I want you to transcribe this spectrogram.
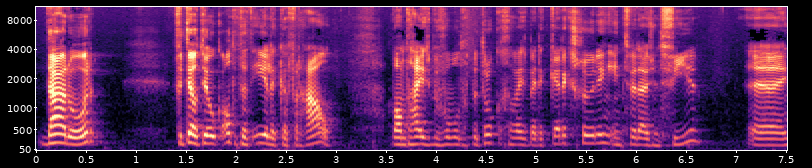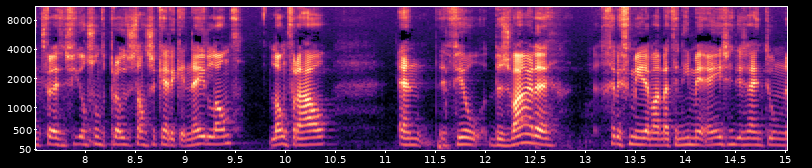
daardoor vertelt hij ook altijd het eerlijke verhaal. Want hij is bijvoorbeeld betrokken geweest bij de kerkscheuring in 2004. Eh, in 2004 ontstond de protestantse kerk in Nederland. Lang verhaal. En veel bezwaarde gereformeerden waren het er niet mee eens. En die zijn toen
